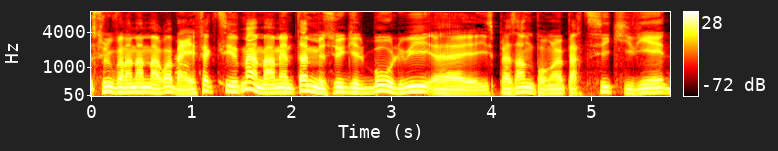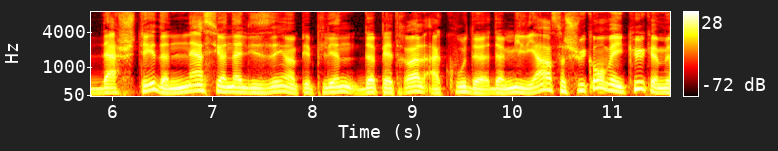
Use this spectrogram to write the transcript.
Sous le gouvernement Marois, ben effectivement, mais en même temps, M. Guilbeault, lui, euh, il se présente pour un parti qui vient d'acheter, de nationaliser un pipeline de pétrole à coût de, de milliards. Ça, je suis convaincu que M.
